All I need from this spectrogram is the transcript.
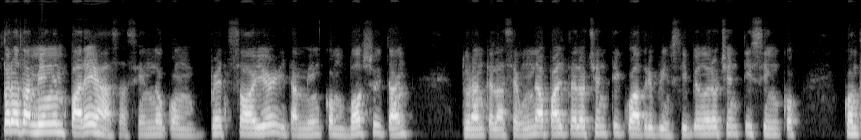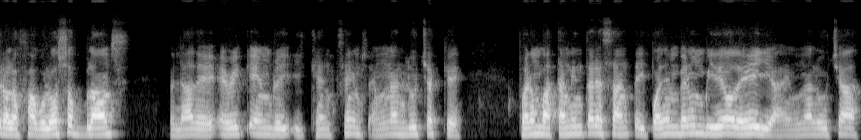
pero también en parejas, haciendo con Brett Sawyer y también con Bob Sweetan durante la segunda parte del 84 y principio del 85 contra los fabulosos Blondes, ¿verdad? De Eric Embry y Ken Sims en unas luchas que fueron bastante interesantes y pueden ver un video de ellas en una lucha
